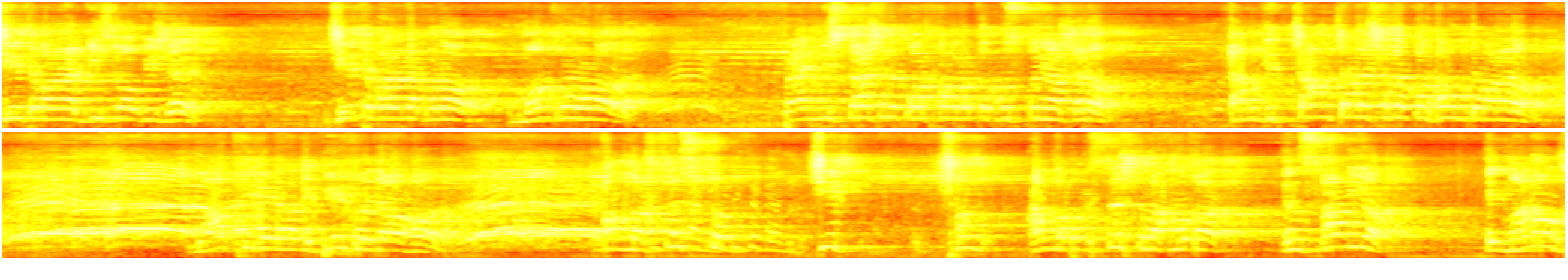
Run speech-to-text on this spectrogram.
যেতে পারে না ডিসি অফিসে যেতে পারে না কোনো মন্ত্রণালয়। প্রাইম মিনিস্টারের সাথে কথা বলার তো প্রশ্নই আসে না এমনকি চামচাদের সাথে কথা বলতে পারে না। লাঠি মেরে তাকে বের করে দেওয়া হয়। আল্লাহ শ্রেষ্ঠ জীব আল্লাহ শ্রেষ্ঠ মাখলুকাত ইনসানিয়ত। এই মানুষ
